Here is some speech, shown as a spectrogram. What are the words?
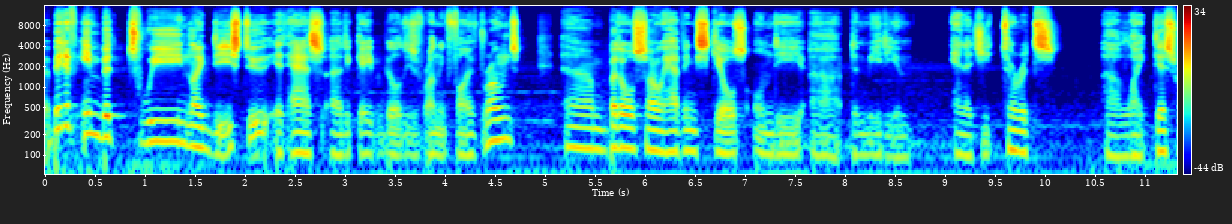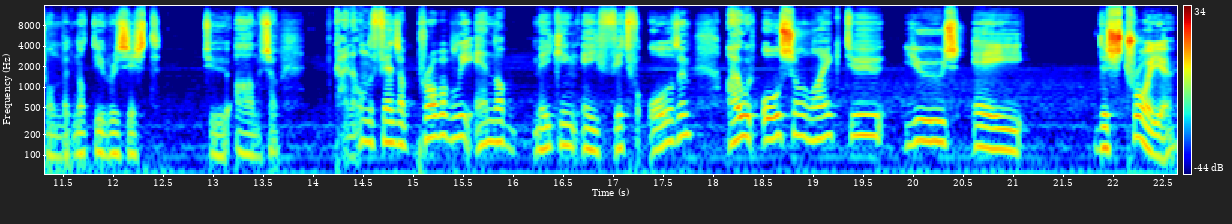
a bit of in between like these two. It has uh, the capabilities of running five drones, um, but also having skills on the uh, the medium energy turrets uh, like this one, but not the resist to arm. So kind of on the fence. I'll probably end up making a fit for all of them. I would also like to use a destroyer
